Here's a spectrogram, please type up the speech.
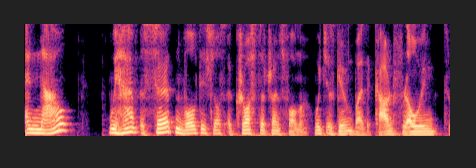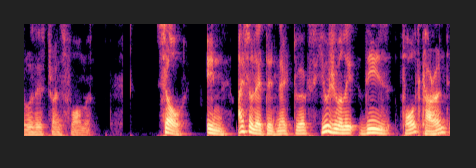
and now we have a certain voltage loss across the transformer, which is given by the current flowing through this transformer. So in isolated networks, usually this fault current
